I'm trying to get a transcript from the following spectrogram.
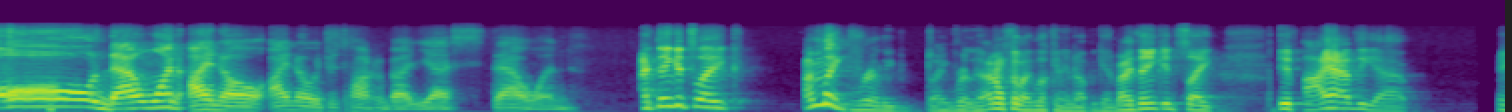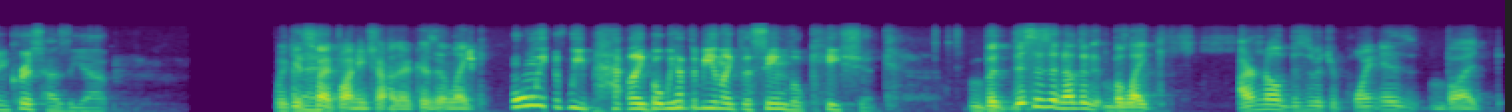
Oh, that one. I know. I know what you're talking about. Yes, that one. I think it's like I'm like really like really I don't feel like looking it up again, but I think it's like if I have the app and Chris has the app, We can swipe on each other because it like. only if we pa- like, but we have to be in like the same location. But this is another. But like, I don't know if this is what your point is, but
